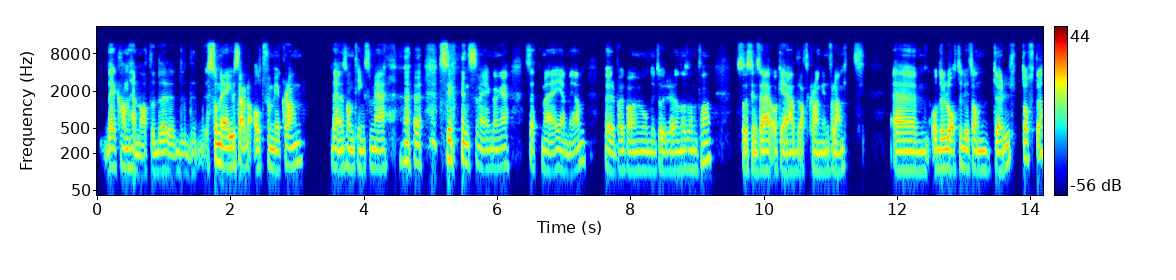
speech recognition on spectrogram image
Det kan hende at det, det, det Som regel så er det altfor mye klang. Det er en sånn ting som jeg syns med en gang jeg setter meg hjemme igjen, hører på et par monitorer eller noe sånt, så syns jeg OK, jeg har dratt klangen for langt. Um, og det låter litt sånn dølt ofte.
